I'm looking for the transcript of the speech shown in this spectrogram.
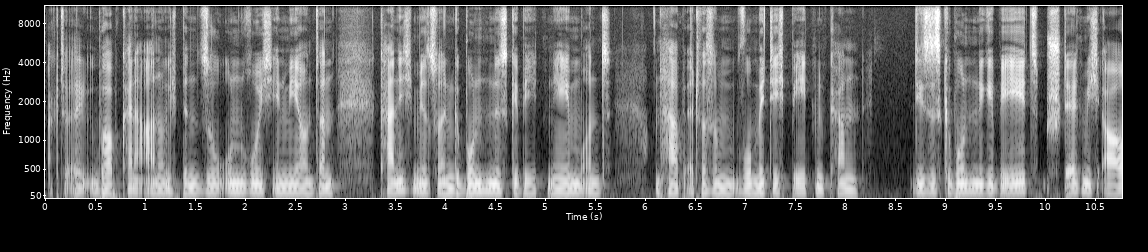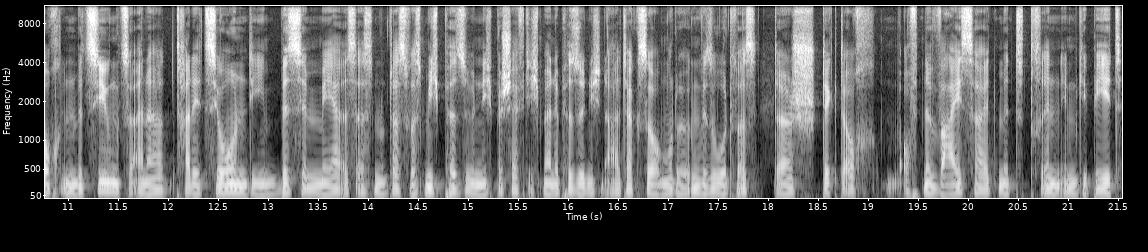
aktuell überhaupt keine Ahnung. Ich bin so unruhig in mir und dann kann ich mir so ein gebundenes Gebet nehmen und, und habe etwas, womit ich beten kann dieses gebundene Gebet stellt mich auch in Beziehung zu einer Tradition, die ein bisschen mehr ist als nur das, was mich persönlich beschäftigt, meine persönlichen Alltagssorgen oder irgendwie so etwas. Da steckt auch oft eine Weisheit mit drin im Gebet.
